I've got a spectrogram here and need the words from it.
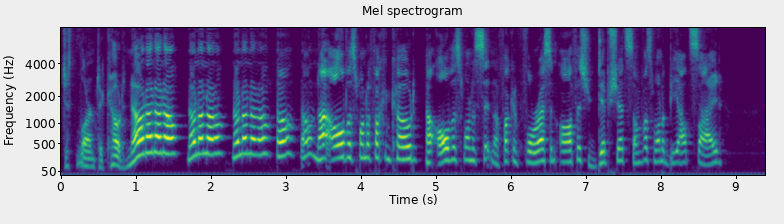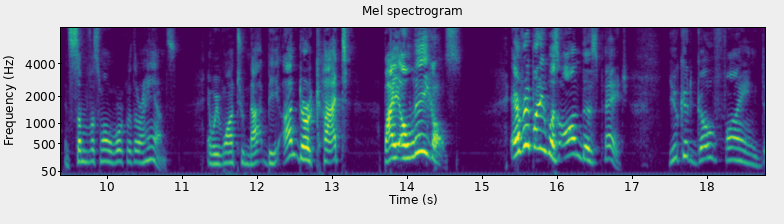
just learn to code." No, no, no, no, no, no, no, no, no, no, no, no, no. Not all of us want to fucking code. Not all of us want to sit in a fucking fluorescent office. You dipshits. Some of us want to be outside, and some of us want to work with our hands. And we want to not be undercut by illegals. Everybody was on this page. You could go find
